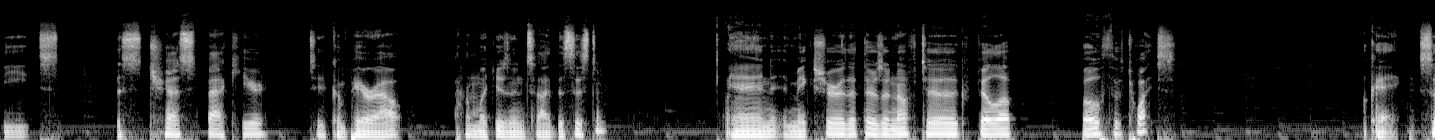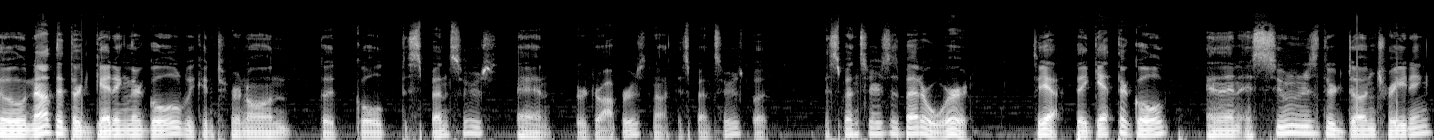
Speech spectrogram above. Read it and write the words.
the, this chest back here to compare out how much is inside the system and make sure that there's enough to fill up both of twice. Okay, so now that they're getting their gold, we can turn on the gold dispensers and or droppers, not dispensers, but dispensers is a better word. So yeah, they get their gold, and then as soon as they're done trading,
